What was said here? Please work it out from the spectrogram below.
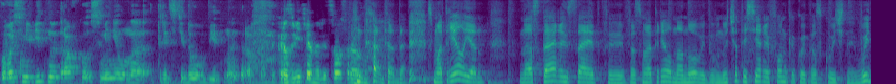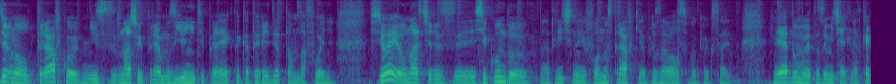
8-битную э, травку сменил на 32-битную травку. Так развитие на лицо сразу. Да, да, да. Смотрел я на старый сайт, э, посмотрел на новый, думаю, ну что-то серый фон какой-то скучный. Выдернул травку из наших прям из Unity проекта, который идет там на фоне. Все, и у нас через э, секунду отличный фон из травки образовался вокруг сайта. Я думаю, это замечательно. Это как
